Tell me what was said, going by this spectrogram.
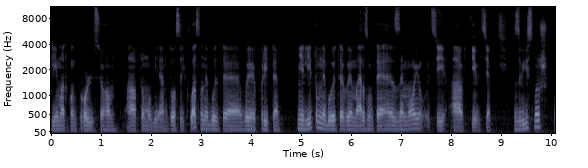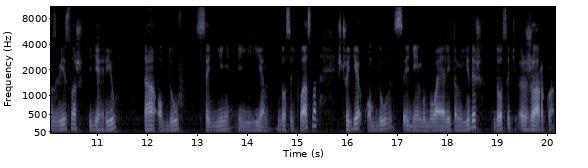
клімат-контроль цього автомобіля. Досить класно, не будете ви пріти ні літом, не будете ви мерзнути зимою у цій автівці. Звісно ж, звісно ж, підігрів та обдув сидінь є. Досить класно, що є обдув сидінь, бо буває літом їдеш досить жарко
